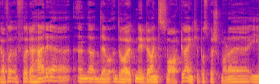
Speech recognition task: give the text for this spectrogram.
Ja, for, for det her er- det var, det var jo et nydelig Han svarte jo egentlig på spørsmålet i,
